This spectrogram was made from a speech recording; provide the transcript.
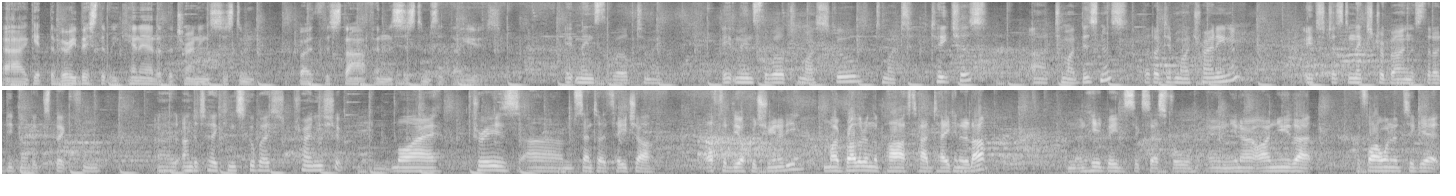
uh, get the very best that we can out of the training system, both the staff and the systems that they use. It means the world to me. It means the world to my school, to my teachers, uh, to my business that I did my training in. It's just an extra bonus that I did not expect from uh, undertaking school-based traineeship. My careers um, centre teacher offered the opportunity. My brother in the past had taken it up and he had been successful and you know I knew that if I wanted to get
